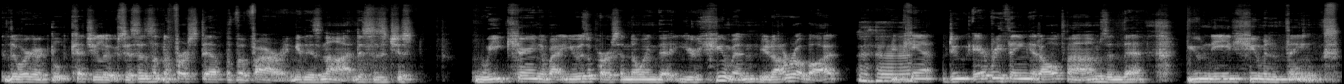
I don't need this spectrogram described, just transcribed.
that we're going to cut you loose. This isn't the first step of a firing. It is not. This is just we caring about you as a person, knowing that you're human, you're not a robot, Mm-hmm. you can't do everything at all times, and that you need human things.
